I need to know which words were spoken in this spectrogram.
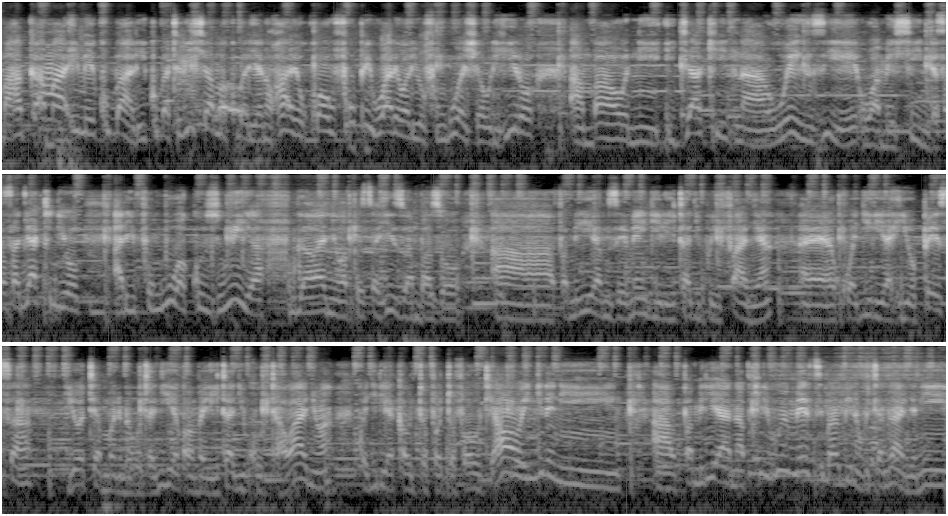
mahakama imekubali kubatilisha makubaliano hayo. Kwa ufupi, wale waliofungua shauri hilo ambao ni Jaki na wenzie wameshinda. Sasa Jaki ndio alifungua kuzuia mgawanyo wa pesa hizo ambazo uh, familia ya mzee Mengi ilihitaji kuifanya uh, kwa ajili ya hiyo pesa yote ambayo nimekutajia kwamba ilihitaji kutawanywa kwa ajili ya akaunti tofauti tofauti. Hawa wengine ni uh, familia, nafikiri huyu Messi babi na kuchanganya, ni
